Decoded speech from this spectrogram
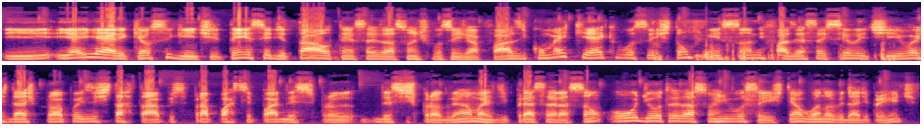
E, e aí, Eric, é o seguinte: tem esse edital, tem essas ações que vocês já fazem. Como é que é que vocês estão pensando em fazer essas seletivas das próprias startups para participar desses, pro, desses programas de pré-aceleração ou de outras ações de vocês? Tem alguma novidade para gente?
